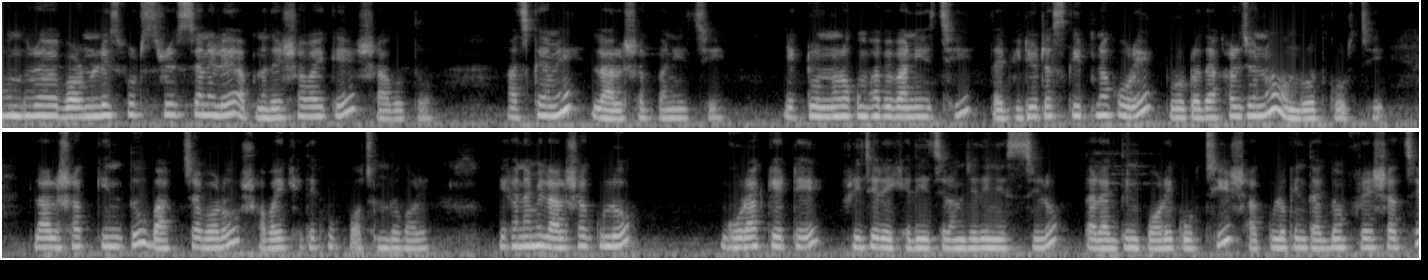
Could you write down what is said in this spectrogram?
বন্ধুরা, বর্ণালী স্পোর্টস ট্রিস চ্যানেলে আপনাদের সবাইকে স্বাগত। আজকে আমি লাল শাক বানিয়েছি। একটু অন্যরকমভাবে বানিয়েছি, তাই ভিডিওটা স্কিপ না করে পুরোটা দেখার জন্য অনুরোধ করছি। লাল শাক কিন্তু বাচ্চা বড়, সবাই খেতে খুব পছন্দ করে। এখানে আমি লাল শাকগুলো গোড়া কেটে ফ্রিজে রেখে দিয়েছিলাম যেদিন এসেছিল। তার একদিন পরে করছি, শাকগুলো কিন্তু একদম ফ্রেশ আছে।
